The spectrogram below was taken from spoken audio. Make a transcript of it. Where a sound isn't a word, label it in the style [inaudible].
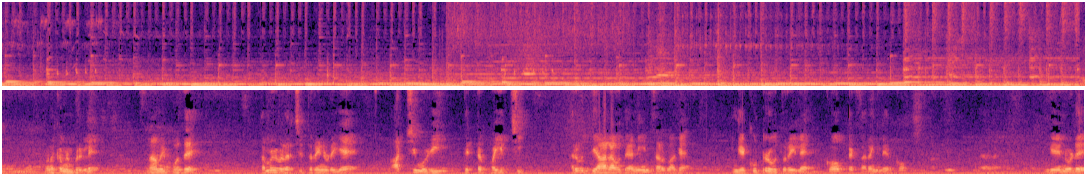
வணக்கம் நண்பர்களே. நாம் இப்போது தமிழ் வளர்ச்சித்துறையினுடைய ஆட்சி மொழி திட்ட பயிற்சி அறுபத்தி ஆறாவது அணியின் சார்பாக இங்கே கூட்டுறவுத்துறையில் கோஆப்டெக்ஸ் அரங்கில் இருக்கோம். இங்கே என்னோடு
